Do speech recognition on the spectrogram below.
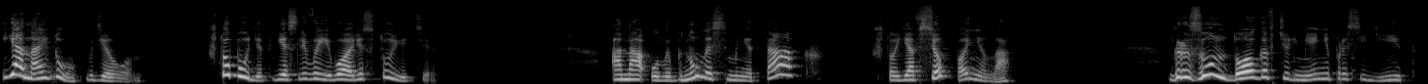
я найду, где он? Что будет, если вы его арестуете? Она улыбнулась мне так, что я все поняла. Грызун долго в тюрьме не просидит.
